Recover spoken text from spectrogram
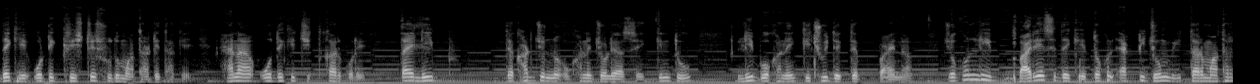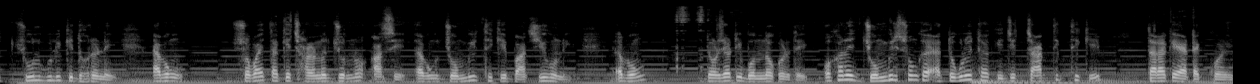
দেখে ওটি খ্রিস্টের শুধু মাথাটি থাকে। হেনা ও দেখে চিৎকার করে, তাই লিভ দেখার জন্য ওখানে চলে আসে। কিন্তু লিভ ওখানে কিছুই দেখতে পায় না। যখন লিভ বাইরে এসে দেখে, তখন একটি জম্বি তার মাথার চুলগুলিকে ধরে নেয় এবং সবাই তাকে ছাড়ানোর জন্য আসে এবং জম্বির থেকে বাঁচিয়েও নেই এবং দরজাটি বন্ধ করে দেয়। ওখানে জম্বির সংখ্যা এতগুলোই থাকে যে চারদিক থেকে তারাকে অ্যাটাক করে।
